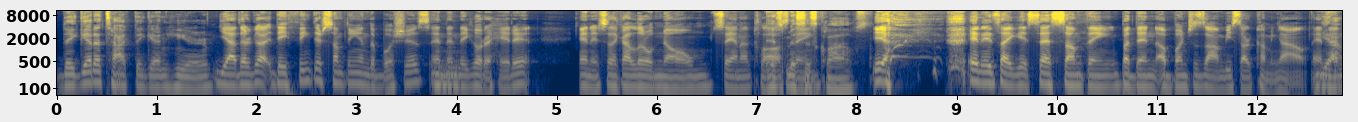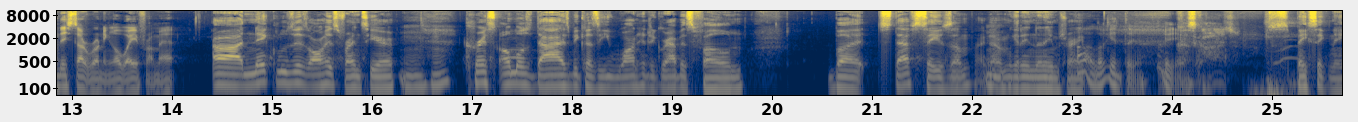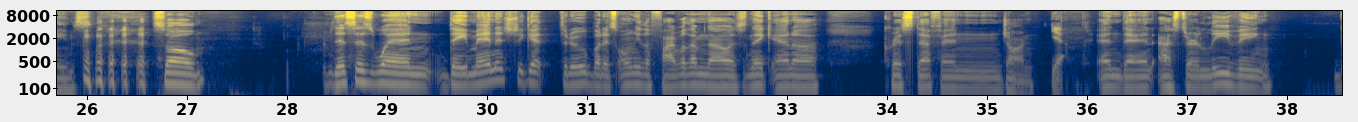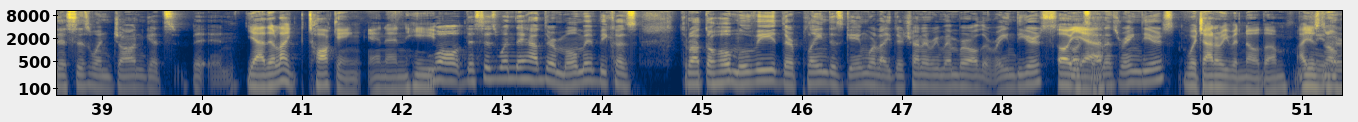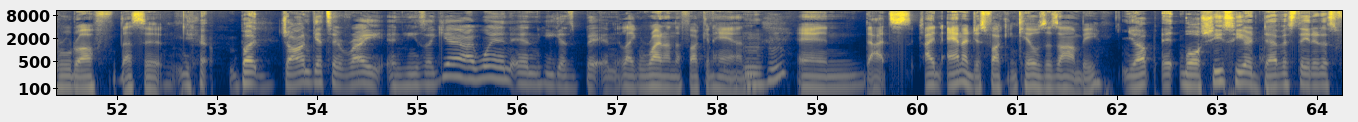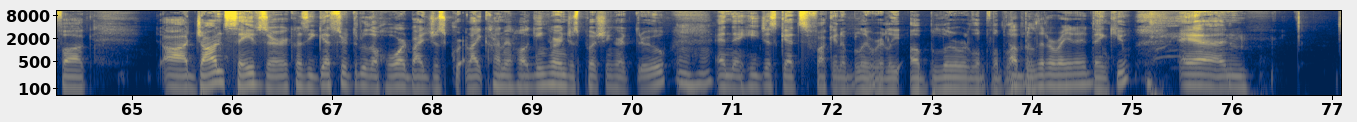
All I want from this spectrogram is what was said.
they get attacked again here Yeah, they're go- they think there's something in the bushes, and then Mhm. they go to hit it, and it's like a little gnome Santa Claus. it's mrs claus Yeah, and it's like it says something, but then a bunch of zombies start coming out, and Yeah. then they start running away from it. uh nick loses all his friends here Mm-hmm. chris almost dies because he wanted to grab his phone but steph saves him I got, i'm getting the names right Oh, look at the look at God, basic names. so this is when they manage to get through, but it's only the five of them now. It's Nick, Anna, Chris, Steph, and John. Yeah. And then as they're leaving, this is when John gets bitten. Yeah, they're like talking, and then he. Well, this is when they have their moment because throughout the whole movie, they're playing this game where like they're trying to remember all the reindeers. Oh, yeah. Santa's reindeers. which I don't even know them. I Me just know neither. Rudolph. That's it. Yeah, but John gets it right, and he's like, "Yeah, I win," and he gets bitten. Like right on the fucking hand. mm-hmm. And that's I, Anna just fucking kills the zombie. Yep. It, well, she's here, devastated as fuck. Uh, John saves her because he gets her through the horde by just gr- like kind of hugging her and just pushing her through, Mm-hmm. and then he just gets fucking obliterated. Obliterated. Obliterated. Thank you. and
